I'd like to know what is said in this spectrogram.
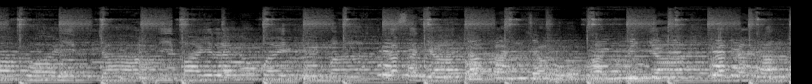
างไว้จากที่ไปแล้วไม่คืนมารักสัญญาต่อพันจะผูกพันวิญญาณรักรักคำ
